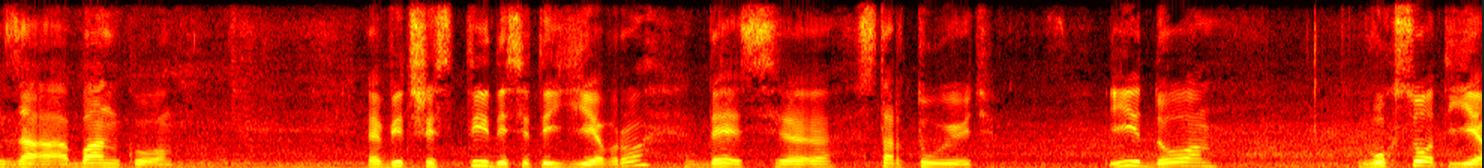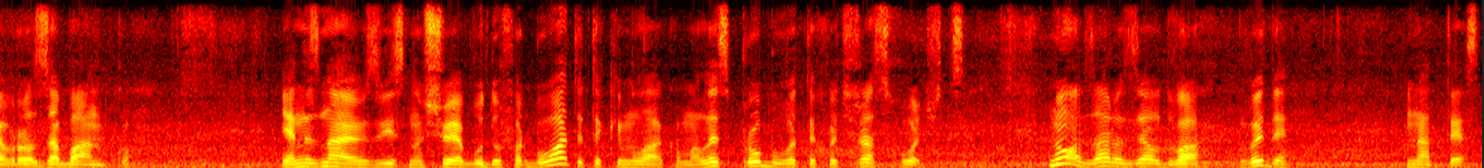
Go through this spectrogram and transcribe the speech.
за банку від 60 євро десь е, стартують і до 200 євро за банку. Я не знаю, звісно, що я буду фарбувати таким лаком, але спробувати хоч раз хочеться. Ну, от зараз взяв два види на тест.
